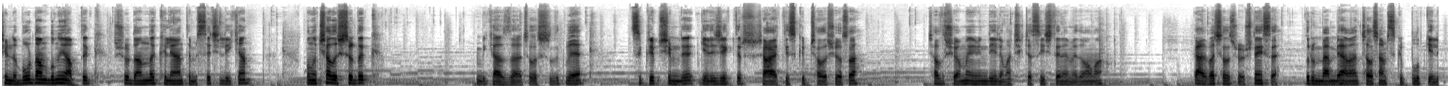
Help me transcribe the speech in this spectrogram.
Şimdi buradan bunu yaptık. Şuradan da klientimiz seçiliyken bunu çalıştırdık. Bir kez daha çalıştırdık ve script şimdi gelecektir. Şayet ki script çalışıyorsa. Çalışıyor mu emin değilim açıkçası hiç denemedim ama. Galiba çalışıyormuş. Neyse. Durun ben bir hemen çalışan script bulup geliyorum.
